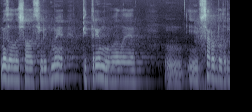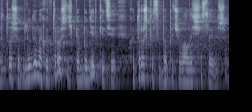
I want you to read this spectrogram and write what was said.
ми залишалися людьми, підтримували. І все робили для того, щоб людина хоч трошечки, або дітки ці хоч трошки себе почували щасливішими.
